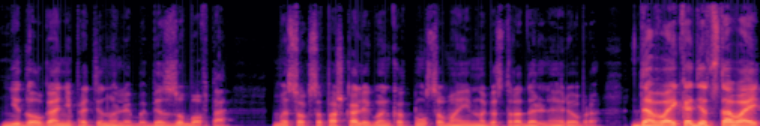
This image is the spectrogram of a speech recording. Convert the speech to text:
Недолго они протянули бы, без зубов-то. Мысок сапожка легонько ткнулся в мои многострадальные ребра. «Давай, кадет, вставай!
